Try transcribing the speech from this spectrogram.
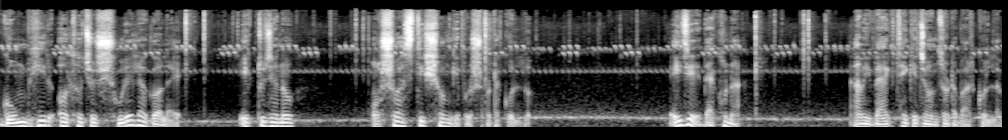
গম্ভীর অথচ সুরেলা গলায় একটু যেন অস্বস্তির সঙ্গে প্রশ্নটা করল। এই যে দেখো না আমি ব্যাগ থেকে যন্ত্রটা বার করলাম।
